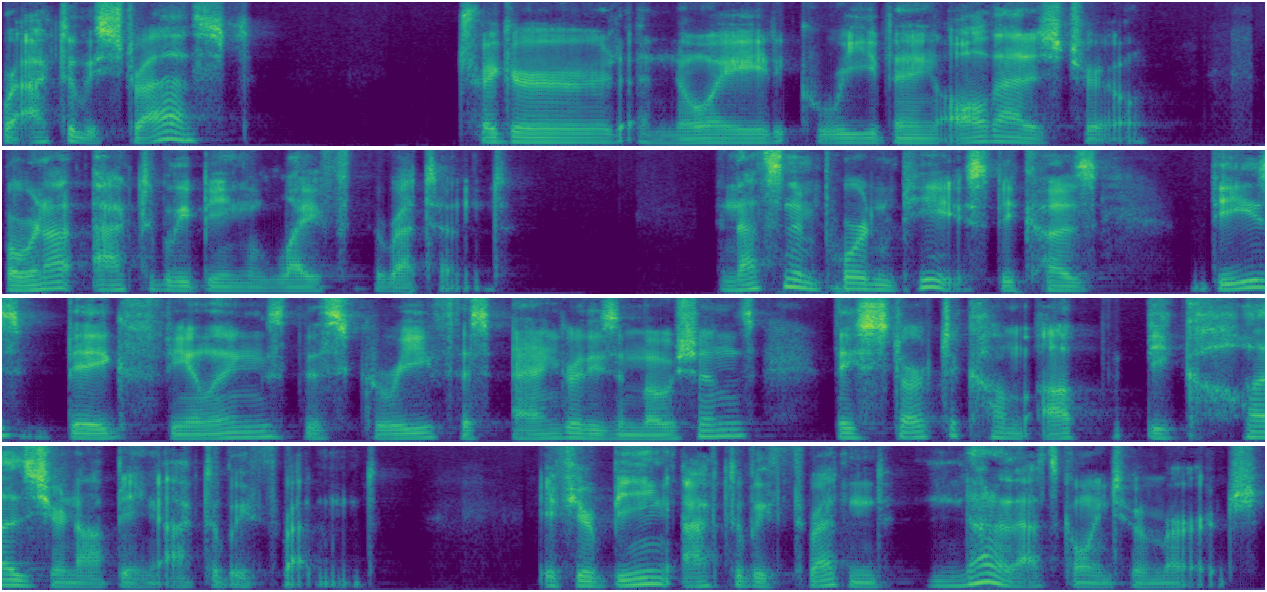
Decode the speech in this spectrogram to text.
We're actively stressed, triggered, annoyed, grieving, all that is true, but we're not actively being life threatened. And that's an important piece because these big feelings, this grief, this anger, these emotions, they start to come up because you're not being actively threatened. If you're being actively threatened, none of that's going to emerge.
